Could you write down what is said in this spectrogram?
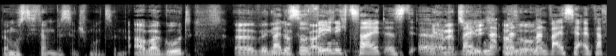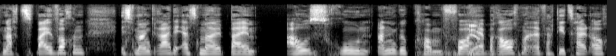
Da musste ich dann ein bisschen schmunzeln. Aber gut, äh, wenn Weil es so reicht, wenig Zeit ist. Äh, Ja, natürlich. Weil na, man, Also- man weiß ja einfach, nach zwei Wochen ist man gerade erstmal beim Ausruhen angekommen. Vorher Ja. braucht man einfach die Zeit auch,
